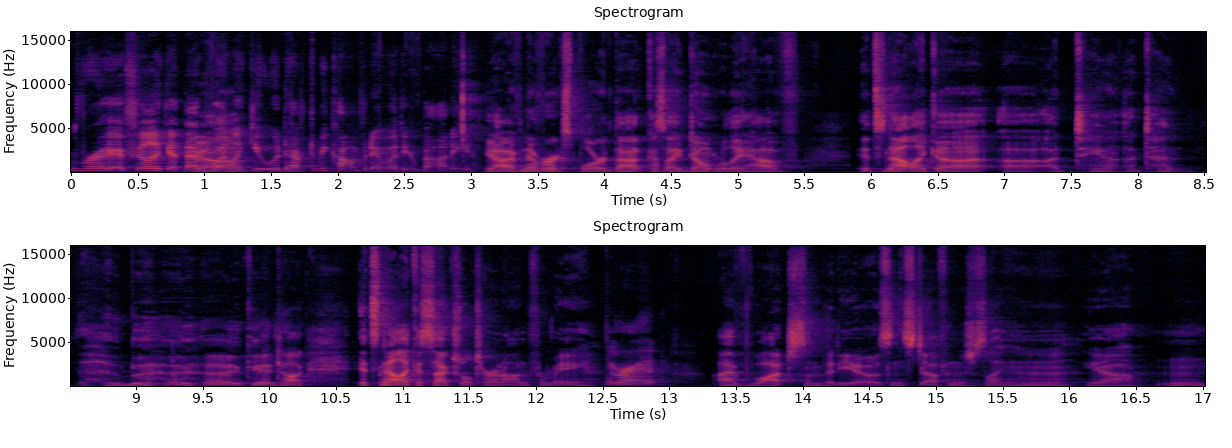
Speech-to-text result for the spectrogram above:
Right. I feel like at that Yeah. point, like you would have to be confident with your body. Yeah, I've never explored that because I don't really have. It's not like a a, a, tan, a tan, I can't talk. It's not like a sexual turn on for me. Right. I've watched some videos and stuff, and it's just like, eh, yeah. Mm.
